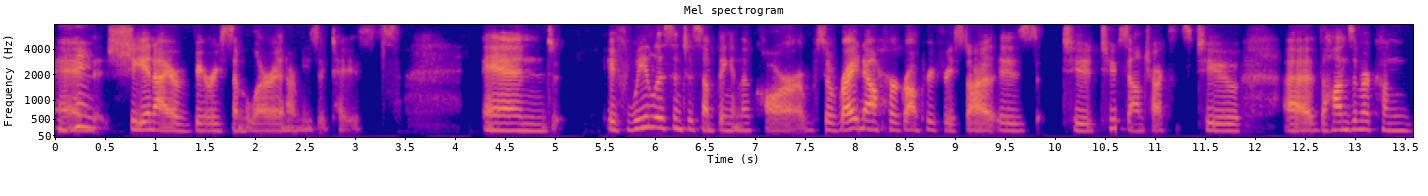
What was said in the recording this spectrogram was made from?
and mm-hmm. she and I are very similar in our music tastes. And if we listen to something in the car, so right now her Grand Prix freestyle is to two soundtracks. It's to uh, the Hans Zimmer Kung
